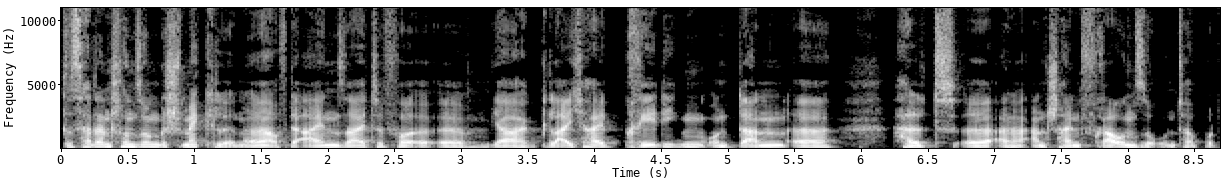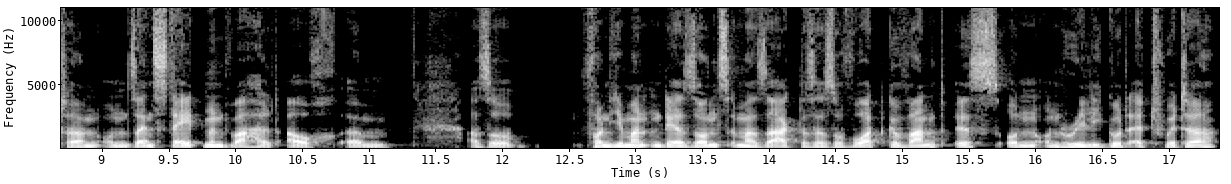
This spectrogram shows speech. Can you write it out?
das hat dann schon so ein Geschmäckle, ne? Auf der einen Seite äh, ja Gleichheit predigen und dann äh, halt äh, anscheinend Frauen so unterbuttern. Und sein Statement war halt auch, ähm, also von jemandem, der sonst immer sagt, dass er so wortgewandt ist und, und really good at Twitter.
